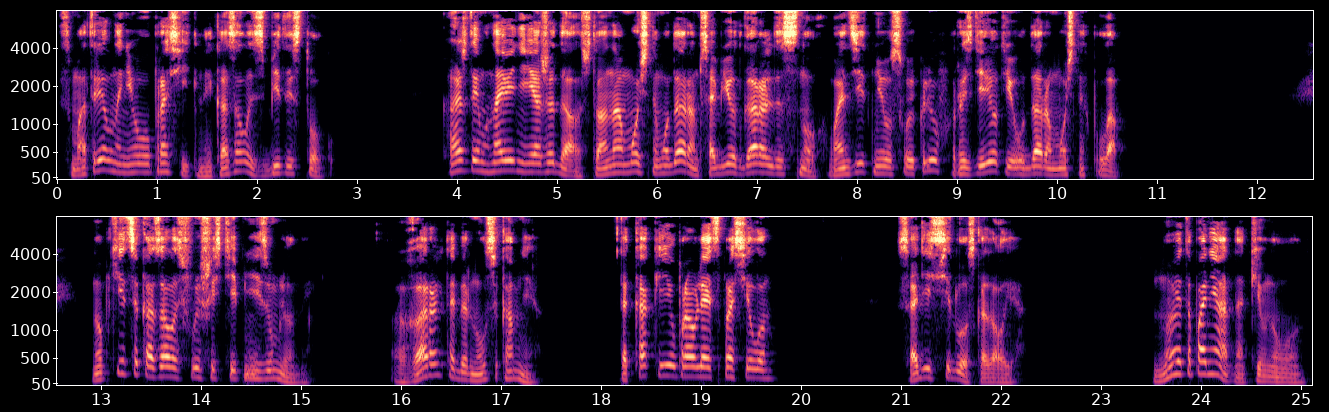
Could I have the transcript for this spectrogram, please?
смотрел на него вопросительно и казалось сбитой с толку. Каждое мгновение я ожидал, что она мощным ударом собьет Гарольда с ног, вонзит в него свой клюв, раздерет его ударом мощных лап. Но птица казалась в высшей степени изумленной. Гарольд обернулся ко мне. «Так как ей управлять?» – спросил он. «Садись в седло», – сказал я. «Ну, это понятно», – кивнул он.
